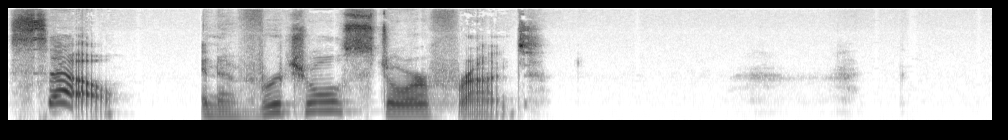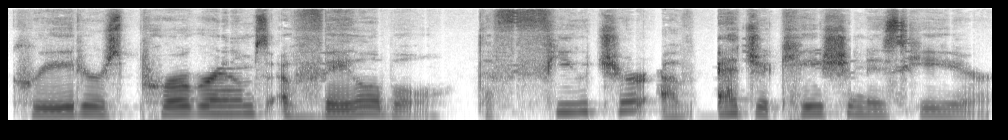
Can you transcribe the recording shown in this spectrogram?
sell in a virtual storefront. Creators programs available. The future of education is here.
